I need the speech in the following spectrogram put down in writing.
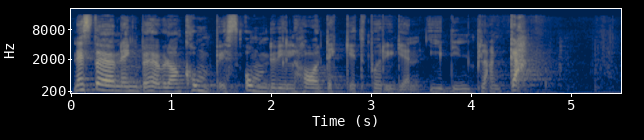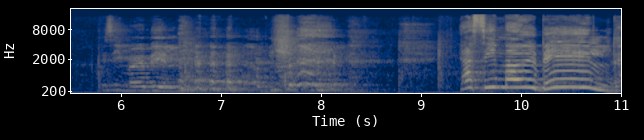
Nästa övning behöver du ha en kompis om du vill ha däcket på ryggen i din planka. Vi simmar ur bild. Jag simmar ur bild!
